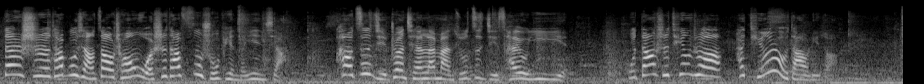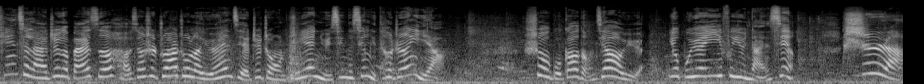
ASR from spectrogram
但是他不想造成我是他附属品的印象，靠自己赚钱来满足自己才有意义。我当时听着还挺有道理的。听起来这个白泽好像是抓住了圆圆姐这种职业女性的心理特征一样，受过高等教育，又不愿依附于男性。是啊，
